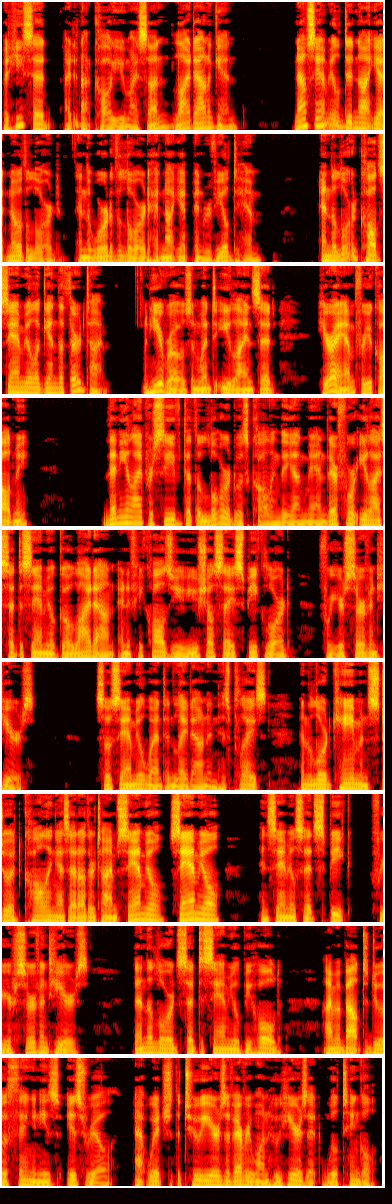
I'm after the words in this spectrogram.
But he said, I did not call you, my son, lie down again. Now Samuel did not yet know the Lord, and the word of the Lord had not yet been revealed to him. And the Lord called Samuel again the third time. And he arose and went to Eli and said, Here I am, for you called me. Then Eli perceived that the Lord was calling the young man. Therefore Eli said to Samuel, Go lie down, and if he calls you, you shall say, Speak, Lord, for your servant hears. So Samuel went and lay down in his place. And the Lord came and stood, calling as at other times, Samuel, Samuel. And Samuel said, Speak, for your servant hears. Then the Lord said to Samuel, Behold, I am about to do a thing in Israel, at which the two ears of every one who hears it will tingle.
